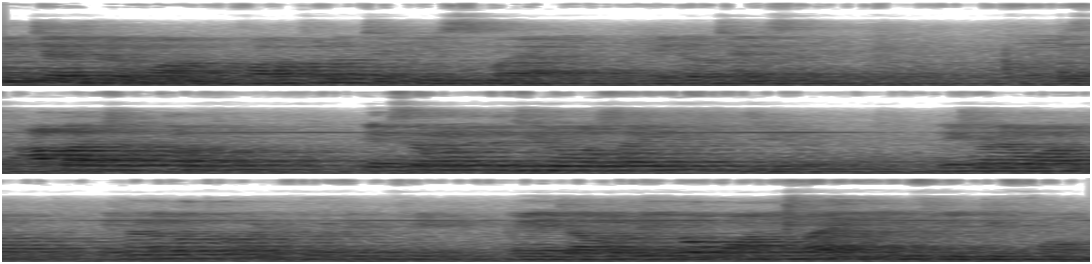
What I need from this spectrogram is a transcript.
নিচে আসবে 1 ফলাফল হচ্ছে e স্কয়ার এটা হচ্ছে অ্যানসার আবার যোগ করো। x এর মান যদি 0 বসাই 0 এখানে 1 এখানে কত এই যে আমরা লিখব 1 by infinity form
